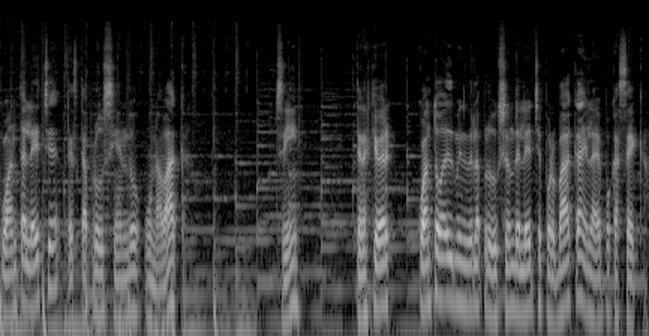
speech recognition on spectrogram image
cuánta leche te está produciendo una vaca. ¿Sí? Tienes que ver cuánto va a disminuir la producción de leche por vaca en la época seca,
